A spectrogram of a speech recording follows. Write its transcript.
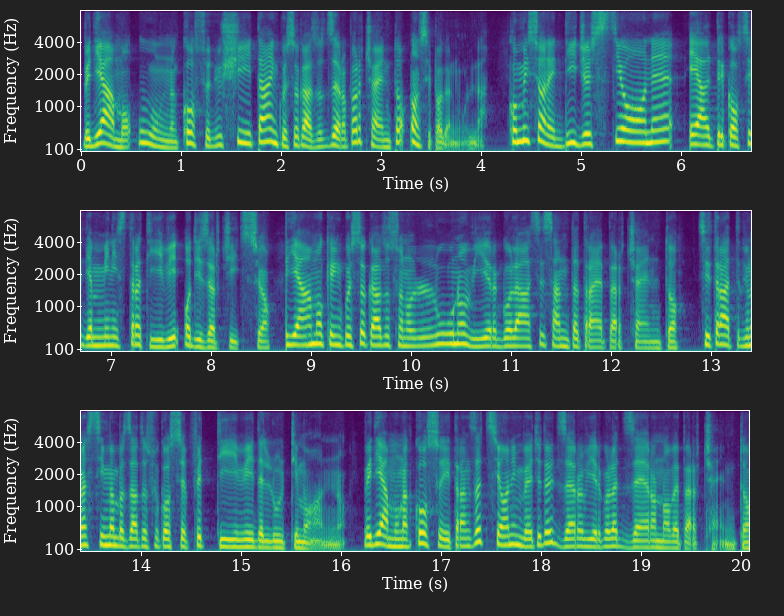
Vediamo un costo di uscita, in questo caso 0%, non si paga nulla. Commissione di gestione e altri costi di amministrativi o di esercizio. Vediamo che in questo caso sono l'1,63%. Si tratta di una stima basata sui costi effettivi dell'ultimo anno. Vediamo una costo di transazione invece del 0,09%.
